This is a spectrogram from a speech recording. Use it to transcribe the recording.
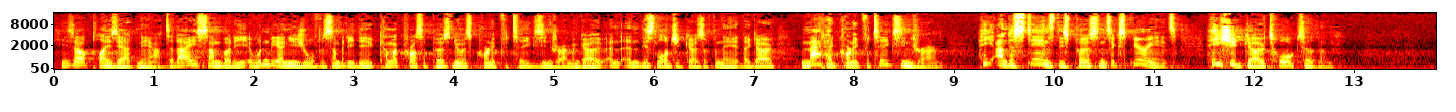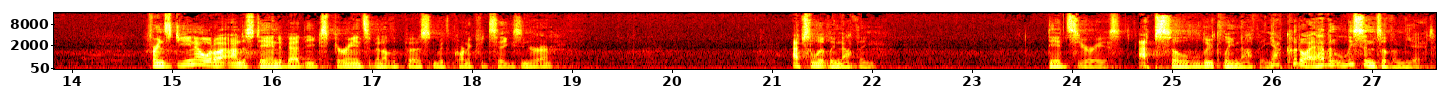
Here's how it plays out now. Today, somebody, it wouldn't be unusual for somebody to come across a person who has chronic fatigue syndrome and go, and, and this logic goes off in their head. They go, Matt had chronic fatigue syndrome. He understands this person's experience. He should go talk to them. Friends, do you know what I understand about the experience of another person with chronic fatigue syndrome? Absolutely nothing. Dead serious. Absolutely nothing. How could I? I haven't listened to them yet.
